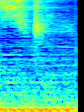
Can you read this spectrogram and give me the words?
compromised.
